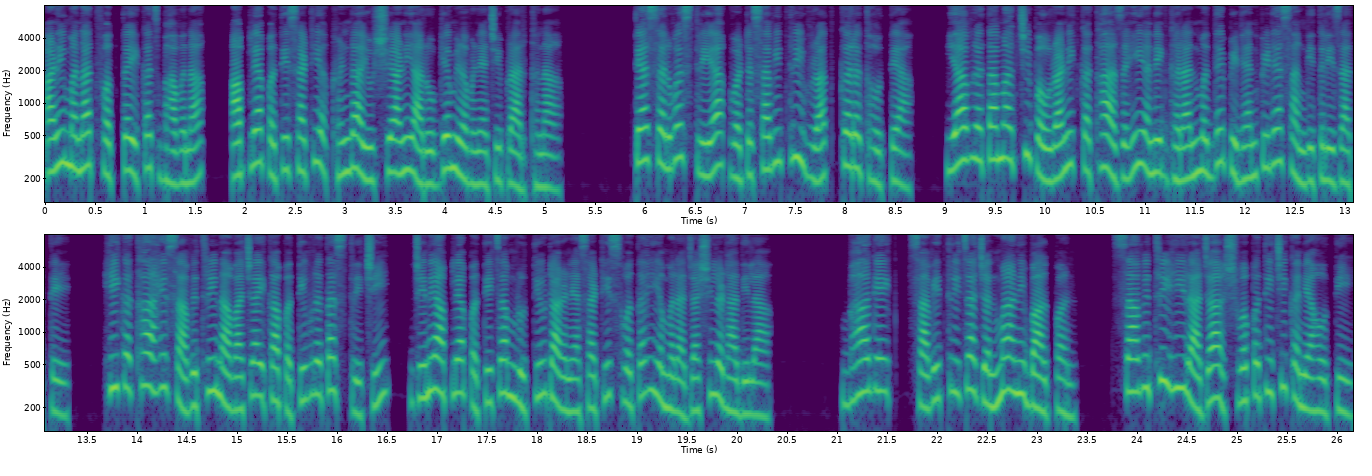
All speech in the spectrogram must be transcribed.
आणि मनात फक्त एकच भावना आपल्या पतीसाठी अखंड आयुष्य आणि आरोग्य मिळवण्याची प्रार्थना. त्या सर्व स्त्रिया वटसावित्री व्रत करत होत्या. या व्रतामागची पौराणिक कथा आजही अनेक घरांमध्ये पिढ्यानपिढ्या सांगितली जाते. ही कथा आहे सावित्री नावाच्या एका पतिव्रता स्त्रीची जिने आपल्या पतीचा मृत्यू टाळण्यासाठी स्वतः यमराजाशी लढा दिला. भाग एक सावित्रीचा जन्म आणि बालपण. सावित्री ही राजा अश्वपतीची कन्या होती.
